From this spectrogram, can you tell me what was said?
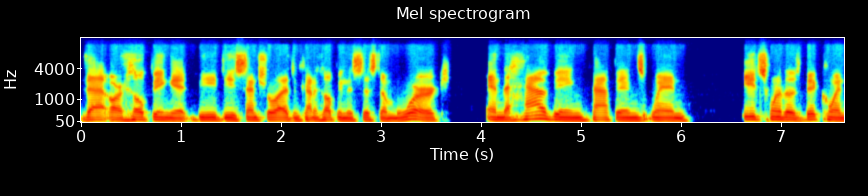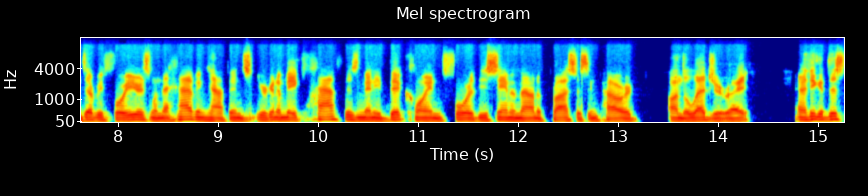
that are helping it be decentralized and kind of helping the system work. And the halving happens when each one of those Bitcoins every four years, when the halving happens, you're going to make half as many Bitcoin for the same amount of processing power on the ledger, right? And I think at this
